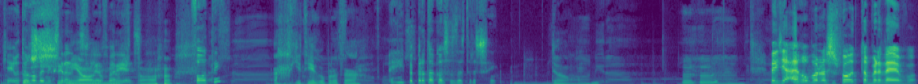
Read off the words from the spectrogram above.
Και ούτε Το εγώ δεν ήξερα τις σημειώνουμε πληροφορίες. αυτό. Φώτη. Γιατί εγώ πρώτα; Ε, είπε πρώτα ο Κώστας, δεύτερος εσύ. Dom. Μμμ. Ναι. Παιδιά, εγώ μπορώ να σας πω ότι τα μπερδεύω.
